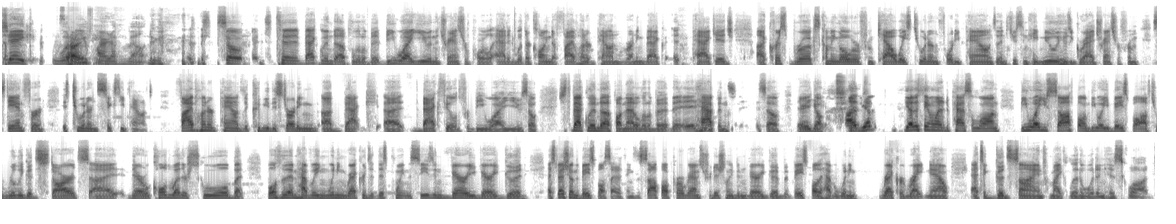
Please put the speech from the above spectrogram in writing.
Jake, what Sorry. are you fired up about? so to back Linda up a little bit, BYU in the transfer portal added what they're calling their 500 pound running back uh, package. Uh, Chris Brooks coming over from Cal weighs 240 pounds, and then Houston Heimuli, who's a grad transfer from Stanford, is 260 pounds. 500 pounds that could be the starting uh, back uh, backfield for BYU. So just to back Linda up on that a little bit, it happens. So there you go. Uh, the, other, the other thing I wanted to pass along BYU softball and BYU baseball off to really good starts. Uh, they're a cold weather school, but both of them having winning records at this point in the season. Very, very good, especially on the baseball side of things. The softball program's traditionally been very good, but baseball to have a winning record right now, that's a good sign for Mike Littlewood and his squad.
